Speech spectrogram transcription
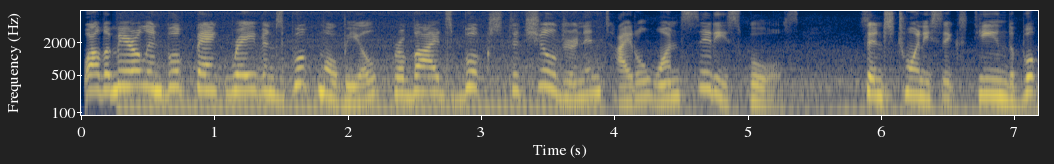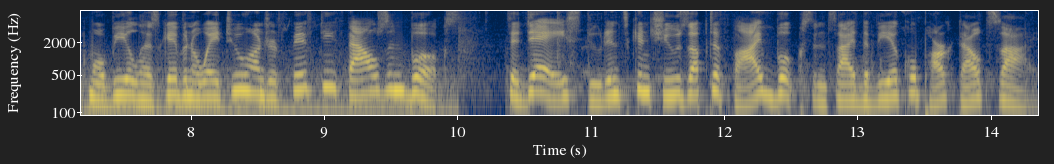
while the Maryland Book Bank Ravens Bookmobile provides books to children in Title I city schools. Since 2016, the Bookmobile has given away 250,000 books. Today, students can choose up to five books inside the vehicle parked outside.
